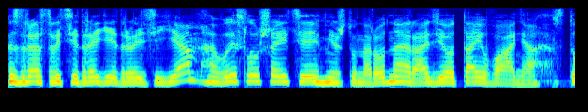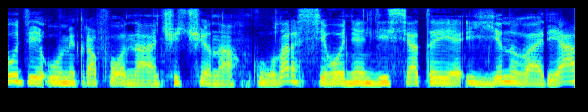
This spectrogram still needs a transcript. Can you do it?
Здравствуйте, дорогие друзья! Вы слушаете Международное радио Тайваня. В студии у микрофона Чечена Кулар. Сегодня 10 января,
